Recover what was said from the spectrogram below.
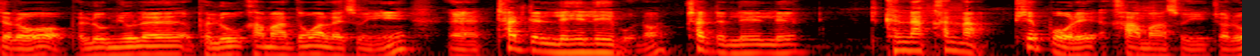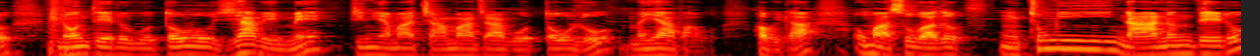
ကျွန်တော်ဘယ်လိုမျိုးလဲဘယ်လိုအခါမှာသုံးရလဲဆိုရင်အဲထပ်တလဲလဲပေါ့နော်ထပ်တလဲလဲခဏခဏဖြစ်ပေါ်တဲ့အခါမှာဆိုရင်ကျွန်တော်တို့ non dero ကိုသုံးလို့ရပြီမယ်ဒီညမှာဂျာမာဂျာကိုသုံးလို့မရပါဘူးဟုတ်ပြီလားဥပမာဆိုပါစို့ to me na non dero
